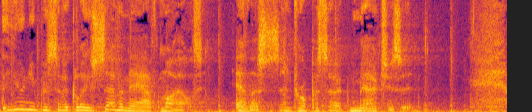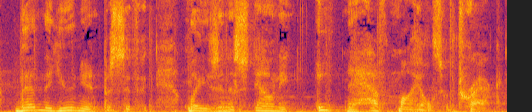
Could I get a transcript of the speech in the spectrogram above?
The Union Pacific lays seven and a half miles, and the Central Pacific matches it. Then the Union Pacific lays an astounding eight and a half miles of track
